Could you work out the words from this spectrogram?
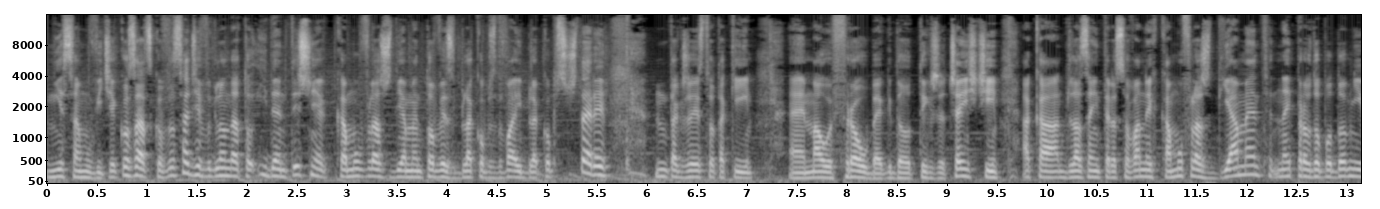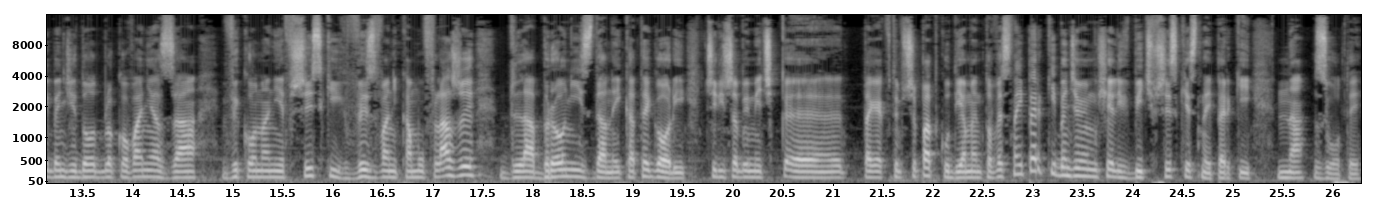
niesamowicie kozacko. W zasadzie wygląda to identycznie jak kamuflaż kamuflaż diamentowy z Black Ops 2 i Black Ops 4, mm, także jest to taki e, mały throwback do tychże części. A dla zainteresowanych kamuflaż diament najprawdopodobniej będzie do odblokowania za wykonanie wszystkich wyzwań kamuflaży dla broni z danej kategorii, czyli żeby mieć, e, tak jak w tym przypadku, diamentowe snajperki, będziemy musieli wbić wszystkie snajperki na złoty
